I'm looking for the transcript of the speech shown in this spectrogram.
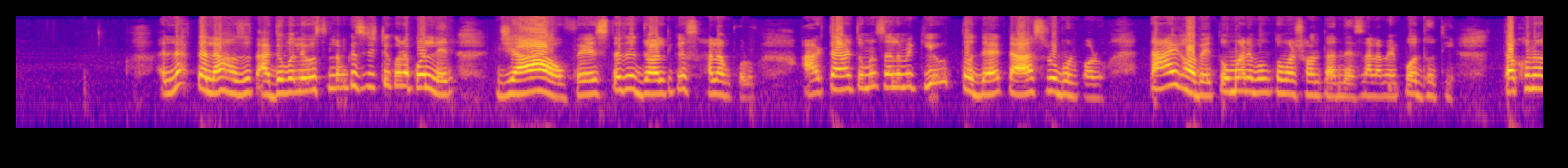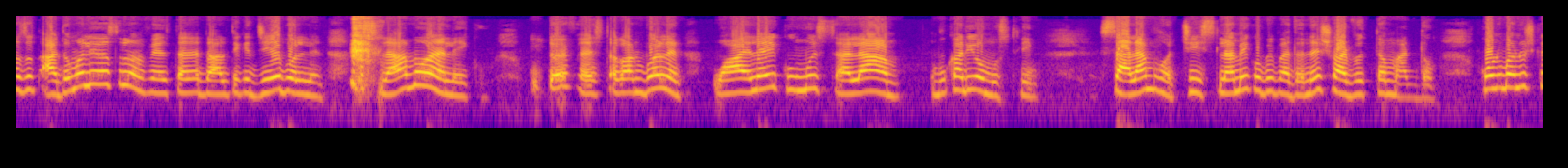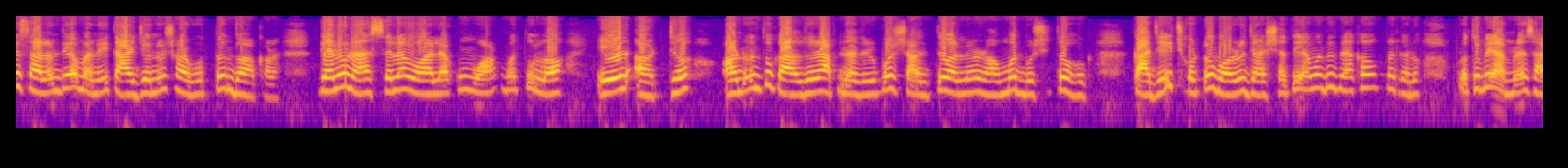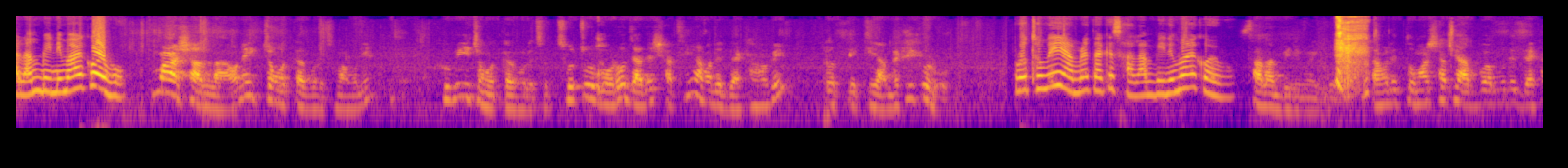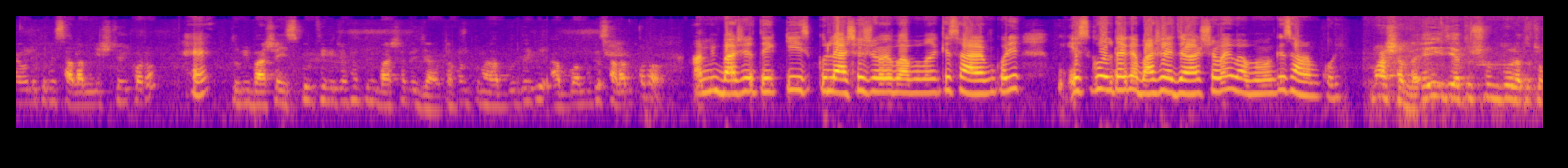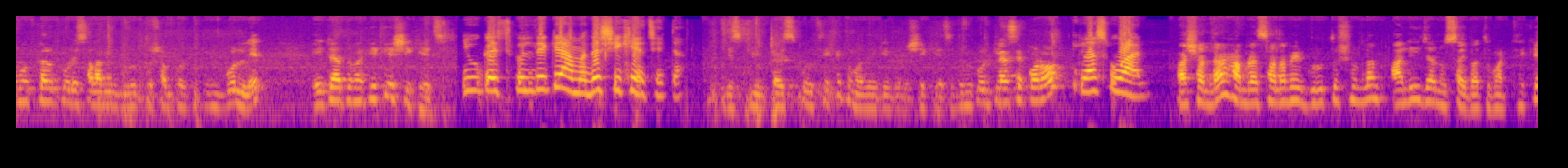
আল্লাহ তাআলা হযরত আদম আলাইহিস সালামকে সৃষ্টি করে বললেন যাও ফেরেশতাদের দলটিকে সালাম করো। আর তার তোমার সালামে কি উত্তর দেয় তা শ্রবণ করো। তাই হবে তোমার এবং তোমার সন্তানদের সালামের পদ্ধতি। তখন হযরত আদম আলাইহিস সালাম ফেরেশতাদের দলটিকে যেয়ে বললেন, আসসালামু আলাইকুম। উত্তরে ফেরেশতাগণ বললেন ওয়ালাইকুমুস সালাম বুখারি ও মুসলিম। সালাম হচ্ছে ইসলামিক অভিবাদনের সর্বোত্তম মাধ্যম। কোন মানুষকে সালাম দেওয়া মানে তার জন্য সর্বোত্তম দোয়া করা। কেননা, আসসালামু আলাইকুম ওয়াহমাতুল্লাহ এর অর্থ অনন্তকাল ধরে আপনাদের উপর শান্তি আল্লাহর রহমত বর্ষিত হোক। কাজেই ছোট বড় যার সাথে আমাদের দেখা হোক না কেন প্রথমে আমরা সালাম বিনিময় করব। মাশাআল্লাহ অনেক চমৎকার বলেছ মামনি। খুবই চমৎকার বলেছ। ছোট বড় যাদের সাথে আমাদের দেখা হবে প্রত্যেককে আমরা কি করব? প্রথমেই আমরা তাকে সালাম বিনিময় করব। সালাম বিনিময় করব। তাহলে তোমার সাথে আব্বু আম্মুদের দেখা হলে তুমি সালাম নিশ্চয়ই করো। হ্যাঁ। তুমি বাসায় স্কুল থেকে যখন তুমি বাসাতে যাও তখন তোমার আব্বু দেখি আব্বু আম্মুকে সালাম করো? আমি বাসা থেকে স্কুলে আসার সময় বাবা মাকে সালাম করি। স্কুল থেকে বাসায় যাওয়ার সময় বাবা মাকে সালাম করি। মাশাআল্লাহ এই যে এত সুন্দর এত চমৎকার করে সালামের গুরুত্ব সম্পর্কে তুমি বললে এটা তোমাকে কে শিখিয়েছে? ইউকে স্কুল থেকে আমাদের শিখিয়েছে এটা। স্কুল স্কুল থেকে তোমাদেরকে এগুলো শিখিয়েছে। তুমি কোন ক্লাসে পড়ো? ক্লাস ওয়ান মাশাআল্লাহ আমরা সালামের গুরুত্ব শুনলাম আলী জানুসাইবা তোমার থেকে।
